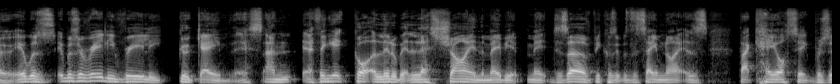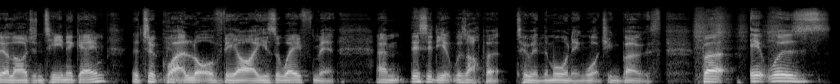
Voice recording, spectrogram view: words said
it was it was a really really good game this, and I think it got a little bit less shine than maybe it may deserve because it was the same night as that chaotic Brazil Argentina game that took quite a lot of the eyes away from it. Um, this idiot was up at two in the morning watching both, but it was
